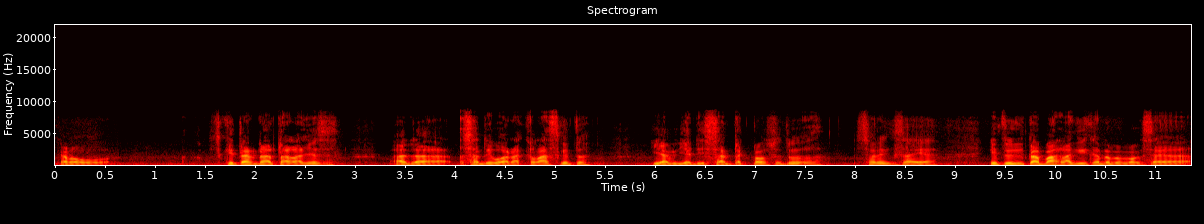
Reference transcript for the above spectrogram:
Kalau sekitar Natal aja ada sandiwara kelas gitu yang jadi Santa Claus itu sering saya. Itu ditambah lagi karena memang saya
